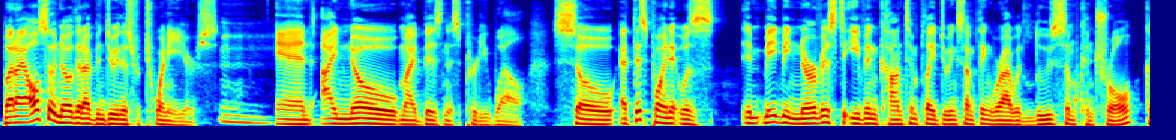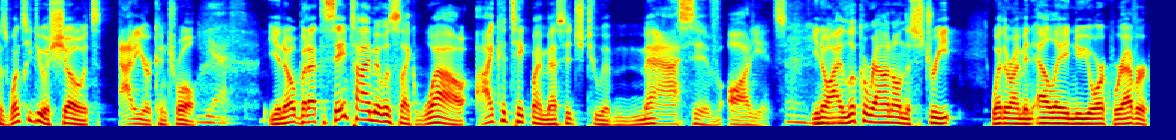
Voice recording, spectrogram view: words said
But I also know that I've been doing this for 20 years mm. and I know my business pretty well. So at this point, it was, it made me nervous to even contemplate doing something where I would lose some control. Because once you do a show, it's out of your control. Yes. You know, but at the same time, it was like, wow, I could take my message to a massive audience. You know, mm-hmm. I look around on the street, whether I'm in LA, New York, wherever,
